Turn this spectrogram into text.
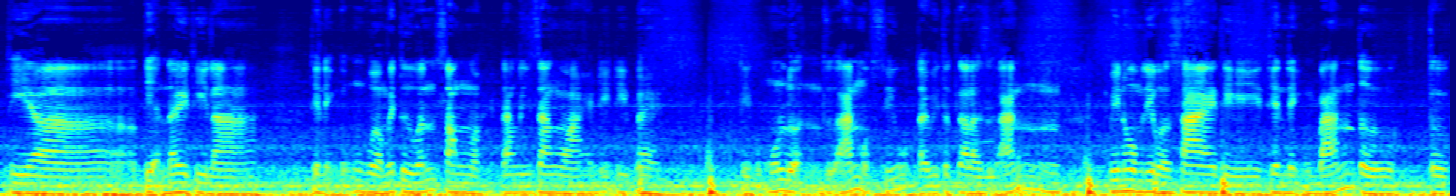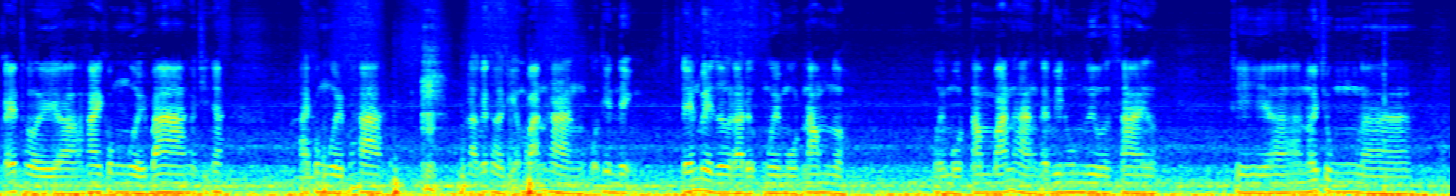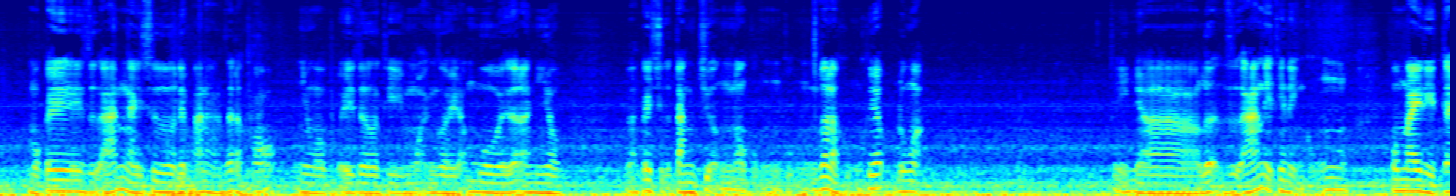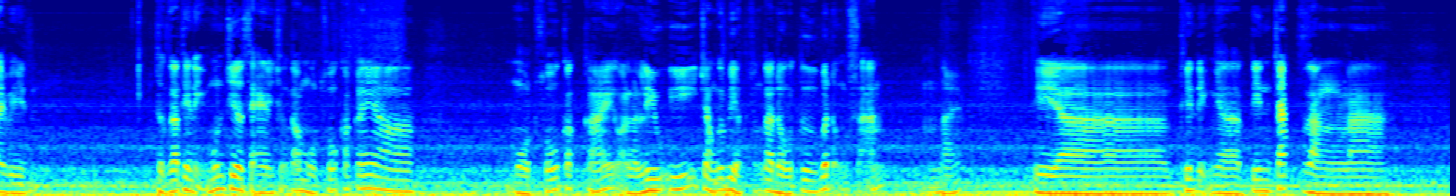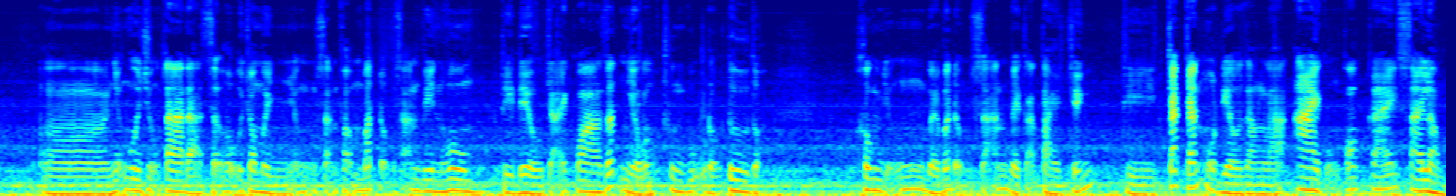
Thì uh, tiện đây thì là Thiên Định cũng vừa mới tư vấn xong rồi đang đi ra ngoài để đi về. Thì cũng muốn lượn dự án một xíu tại vì thực ra là dự án Vinhome Riverside thì Thiên Định bán từ từ cái thời à, 2013 các chị nhá. 2013 là cái thời điểm bán hàng của Thiên Định. Đến bây giờ là được 11 năm rồi. 11 năm bán hàng tại Vinhome Riverside rồi. Thì à, nói chung là một cái dự án ngày xưa để bán hàng rất là khó nhưng mà bây giờ thì mọi người đã mua về rất là nhiều và cái sự tăng trưởng nó cũng cũng rất là khủng khiếp đúng không ạ? Thì à, uh, lượng dự án thì thiên định cũng hôm nay thì tại vì thực ra thiên định muốn chia sẻ với chúng ta một số các cái uh, một số các cái gọi là lưu ý trong cái việc chúng ta đầu tư bất động sản. Đấy thì uh, thiên định uh, tin chắc rằng là uh, những người chúng ta đã sở hữu cho mình những sản phẩm bất động sản Vinhome thì đều trải qua rất nhiều thương vụ đầu tư rồi. Không những về bất động sản về cả tài chính thì chắc chắn một điều rằng là ai cũng có cái sai lầm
